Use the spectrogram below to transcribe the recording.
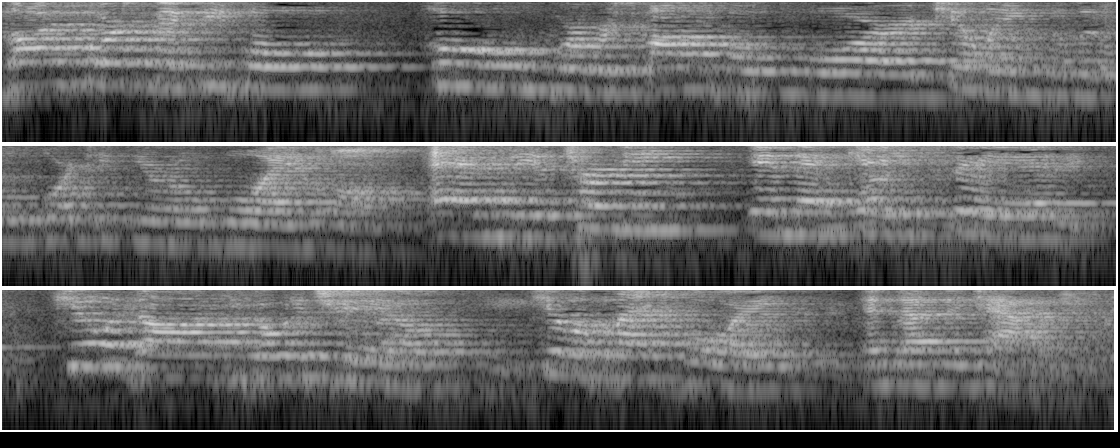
law enforcement people who were responsible for killing the little 14-year-old boy. And the attorney in that case said, kill a dog, you go to jail. Kill a black boy, and nothing happens.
